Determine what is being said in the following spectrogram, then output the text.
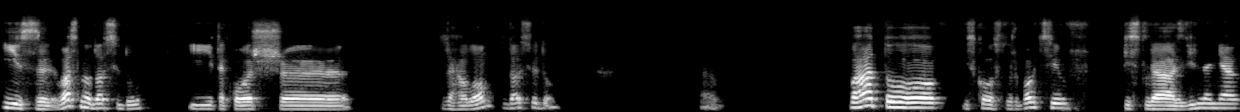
із власного досвіду, і також е, загалом досвіду. Е, Багато військовослужбовців після звільнення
